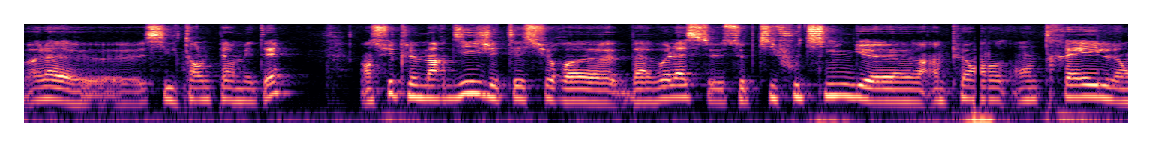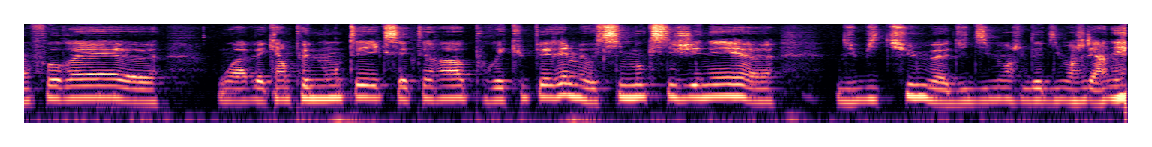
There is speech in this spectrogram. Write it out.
voilà, si le temps le permettait. Ensuite, le mardi, j'étais sur bah voilà ce, petit footing un peu en, trail, en forêt, ou avec un peu de montée, etc. pour récupérer, mais aussi m'oxygéner euh, du bitume euh, du dimanche de dimanche dernier.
